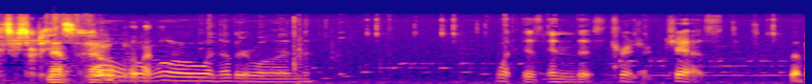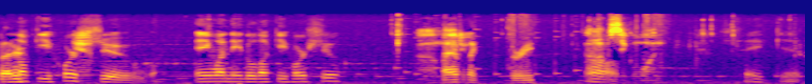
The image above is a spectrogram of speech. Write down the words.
Because we started Now- inside. now- Whoa, whoa, another one. What is in this treasure chest? is that better? Lucky horseshoe. Anyone need a lucky horseshoe? Um, I have do. like three. I have Oh. a single one. Take it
